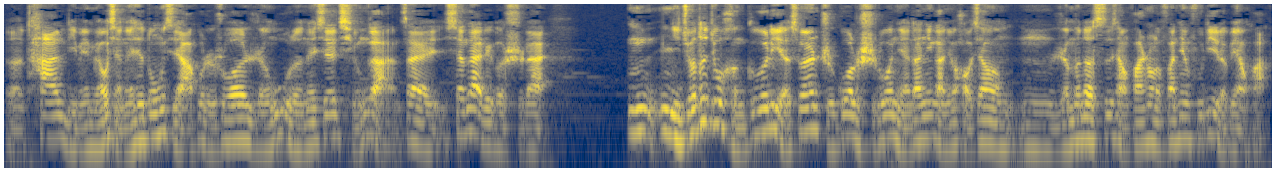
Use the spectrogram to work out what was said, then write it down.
呃，它里面描写那些东西啊，或者说人物的那些情感，在现在这个时代，嗯，你觉得就很割裂。虽然只过了十多年，但你感觉好像，嗯，人们的思想发生了翻天覆地的变化。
